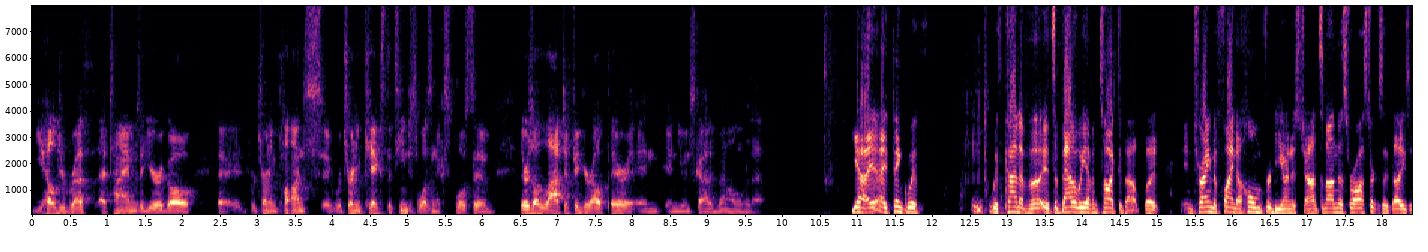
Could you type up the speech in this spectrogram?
you held your breath at times a year ago. Uh, returning punts, uh, returning kicks, the team just wasn't explosive. There's a lot to figure out there, and and you and Scott have been all over that. Yeah, I, I think with with kind of a, it's a battle we haven't talked about, but in trying to find a home for D'Ernest Johnson on this roster, because I thought he's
